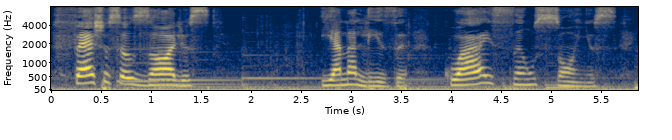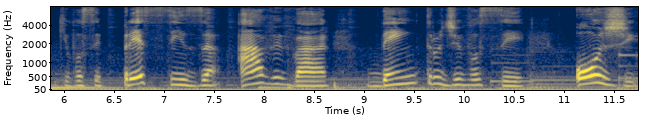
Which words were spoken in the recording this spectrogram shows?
feche os seus olhos e analisa quais são os sonhos que você precisa avivar dentro de você hoje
